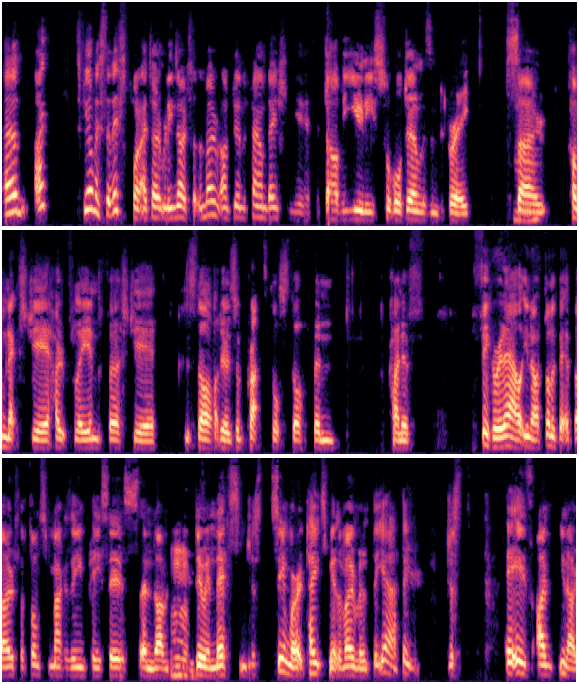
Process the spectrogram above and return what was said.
Um, I to be honest, at this point, I don't really know. So at the moment, I'm doing the foundation year for Derby Uni's football journalism degree. So mm-hmm. come next year, hopefully in the first year, can start doing some practical stuff and kind of figure it out. You know, I've done a bit of both. I've done some magazine pieces, and I'm mm. doing this and just seeing where it takes me at the moment. But yeah, I think just it is. I'm, you know,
